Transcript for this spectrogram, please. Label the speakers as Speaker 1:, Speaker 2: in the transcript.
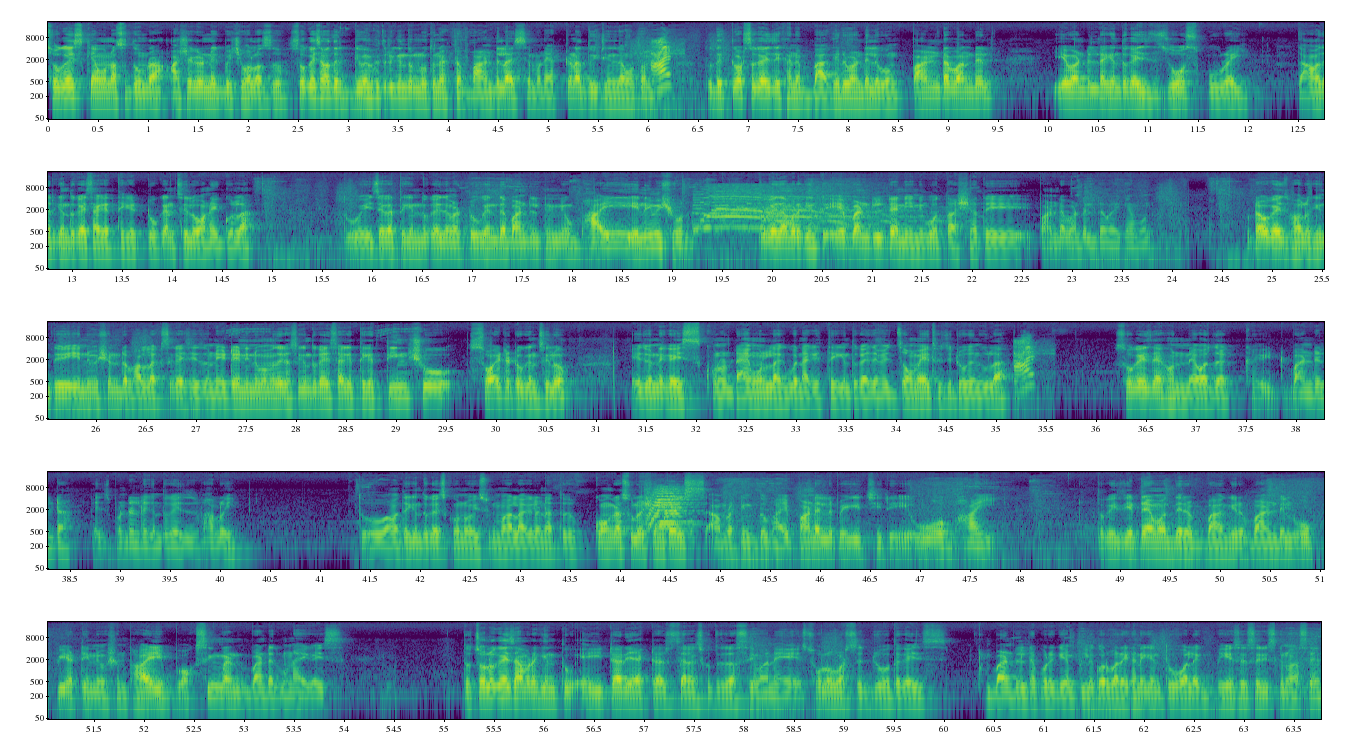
Speaker 1: So guys কেমন আছো তোমরা? আশা করি অনেক বেশি ভালো আছো। সো গাইস আমাদের গেমের ভিতরে কিন্তু নতুন একটা বান্ডেল আসছে মানে একটা না দুই তিনটা মতন। তো দেখতে পাচ্ছ গাইজ এখানে বাঘের বান্ডেল এবং পান্ডা বান্ডেল এ বান্ডেলটা কিন্তু গাইজ জোস পুরাই। তা আমাদের কিন্তু গাইজ আগের থেকে টোকেন ছিল অনেকগুলা। তো এই জায়গা থেকে কিন্তু গাইজ আমরা টোকেন দিয়ে বান্ডেলটা নিব। ভাই এনিমিশন তো গাইজ আমরা কিন্তু এ বান্ডেলটা নিয়ে নিব তার সাথে পান্ডা বান্ডেলটা ভাই কেমন? ওটাও গাইজ ভালো, কিন্তু এই অ্যানিমেশনটা ভালো লাগছে গাইজ এই জন্য এটাই নেব আমাদের কাছে কিন্তু গাইজ আগের থেকে তিনশো ছয়টা টোকেন ছিল। এই জন্য গাইজ কোনো ডায়মন্ড লাগবে না, আগের থেকে কিন্তু গাইজ আমি জমে থুইছি টোকেনগুলা সো গাইজ এখন নেওয়া যাক এই বান্ডেলটা গাইজ বান্ডেলটা কিন্তু গাইজ ভালোই। তো আমাদের কিন্তু গাইজ কোনো ইস্যু মা লাগলে না। তো কংগ্রাচুলেশন গাইজ আমরা কিন্তু ভাই বান্ডেলে পেয়ে গেছি রে। ও ভাই। তো গাইজ এটাই আমাদের বাঘের বান্ডেল ওপি অ্যাটেনিমেশন ভাই বক্সিং বান্ডেল মনে হয় গাইজ তো চলো গাইজ আমরা কিন্তু এইটারই একটা চ্যালেঞ্জ করতে যাচ্ছি। মানে ষোলো ভার্সের ডুয়োতে গাইজ বান্ডেলটা পরে গেম প্লে করবার এখানে কিন্তু অনেক ভিএসএস এর স্ক্রিনও আছে।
